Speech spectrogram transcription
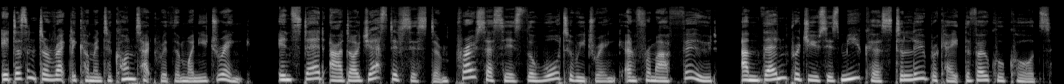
It doesn't directly come into contact with them when you drink, Instead, our digestive system processes the water we drink and from our food and then produces mucus to lubricate the vocal cords,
